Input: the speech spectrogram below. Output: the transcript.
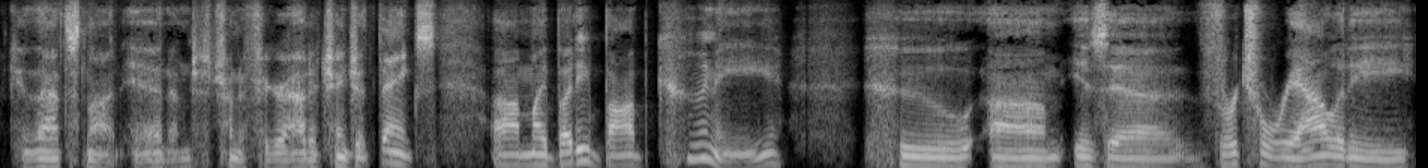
Okay, that's not it. I'm just trying to figure out how to change it. Thanks. Uh, my buddy Bob Cooney, who um, is a virtual reality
